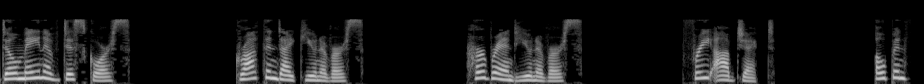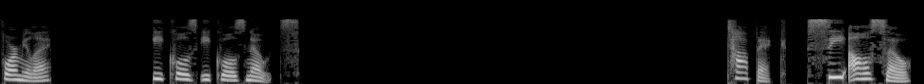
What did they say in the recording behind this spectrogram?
Domain of discourse Grothendieck universe Herbrand universe Free object Open formula equals equals notes. Topic. See also.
